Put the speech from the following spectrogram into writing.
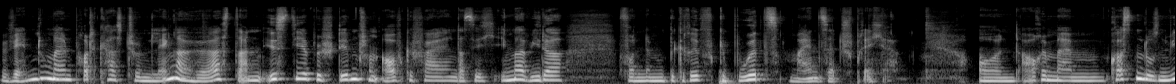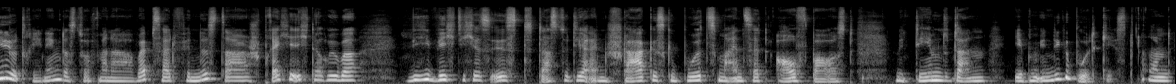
Wenn du meinen Podcast schon länger hörst, dann ist dir bestimmt schon aufgefallen, dass ich immer wieder von dem Begriff Geburtsmindset spreche. Und auch in meinem kostenlosen Videotraining, das du auf meiner Website findest, da spreche ich darüber, wie wichtig es ist, dass du dir ein starkes Geburtsmindset aufbaust, mit dem du dann eben in die Geburt gehst. Und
